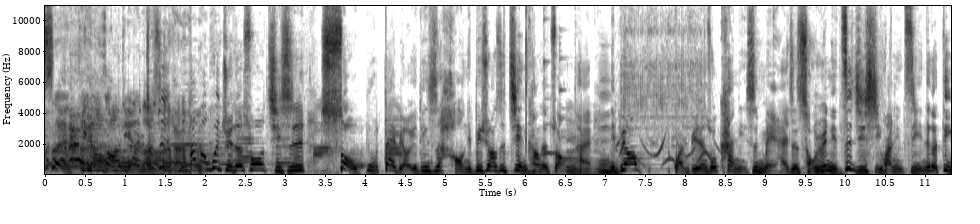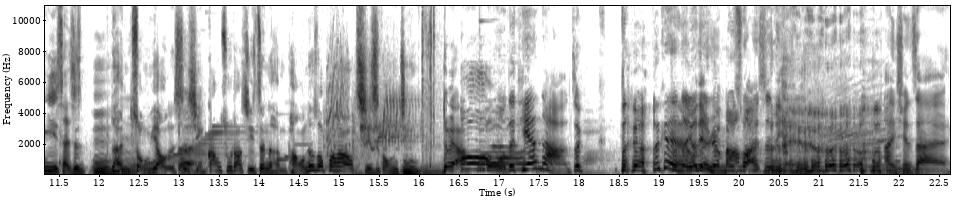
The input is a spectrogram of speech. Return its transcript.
是，听到重点了。就是他们会觉得说，其实瘦不代表一定是好，你必须要是健康的状态，你不要管别人说看你是美还是丑，因为你自己喜欢你自己那个定义才是嗯很重要的事情。刚出道其实真的很胖，我那时候胖到要七十公斤。对啊。哦，我的天哪，这这个 真的有点认不出来是你。那你现在？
